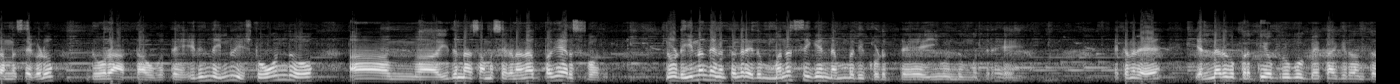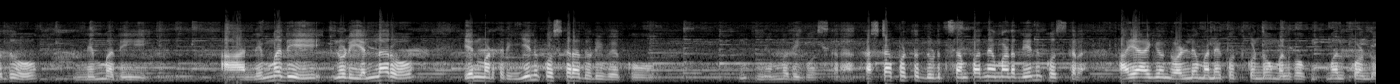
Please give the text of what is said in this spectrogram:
ಸಮಸ್ಯೆಗಳು ದೂರ ಆಗ್ತಾ ಹೋಗುತ್ತೆ. ಇದರಿಂದ ಇನ್ನೂ ಎಷ್ಟೊಂದು ಇದನ್ನ ಸಮಸ್ಯೆಗಳನ್ನು ಬಗೆಹರಿಸ್ಬೋದು. ನೋಡಿ, ಇನ್ನೊಂದೇನಂತಂದ್ರೆ ಇದು ಮನಸ್ಸಿಗೆ ನೆಮ್ಮದಿ ಕೊಡುತ್ತೆ ಈ ಒಂದು ಮುದ್ರೆ. ಯಾಕಂದ್ರೆ ಎಲ್ಲರಿಗೂ ಪ್ರತಿಯೊಬ್ಬರಿಗೂ ಬೇಕಾಗಿರುವಂಥದ್ದು ನೆಮ್ಮದಿ. ಆ ನೆಮ್ಮದಿ ನೋಡಿ ಎಲ್ಲರೂ ಏನು ಮಾಡ್ತಾರೆ? ಏನಕ್ಕೋಸ್ಕರ ದುಡಿಬೇಕು? ನೆಮ್ಮದಿಗೋಸ್ಕರ. ಕಷ್ಟಪಟ್ಟು ದುಡ್ದು ಸಂಪಾದನೆ ಮಾಡೋದು ಏನಕ್ಕೋಸ್ಕರ? ಹಾಯಾಗಿ ಒಂದು ಒಳ್ಳೆ ಮನೆ ಕೊತ್ಕೊಂಡು ಮಲ್ಕೋ ಮಲ್ಕೊಂಡು,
